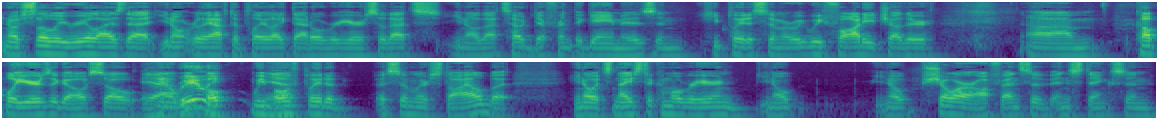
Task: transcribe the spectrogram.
you know, slowly realized that you don't really have to play like that over here. So that's you know that's how different the game is. And he played a similar. We, we fought each other um, a couple of years ago. So Yeah. you know, we, Really? bo- we Yeah. both played a, a similar style, but you know, it's nice to come over here and you know, you know, show our offensive instincts and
